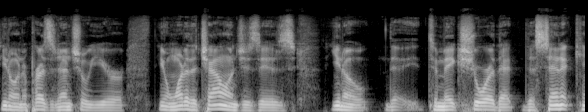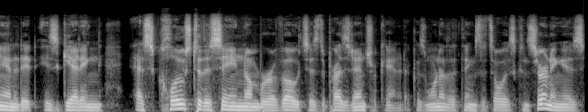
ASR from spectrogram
you know, in a presidential year, you know, one of the challenges is, you know, the, to make sure that the Senate candidate is getting as close to the same number of votes as the presidential candidate. Because one of the things that's always concerning is,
